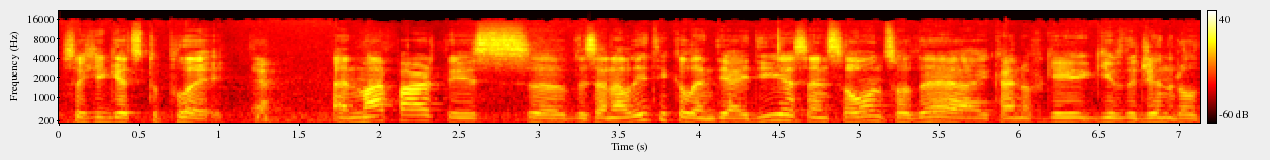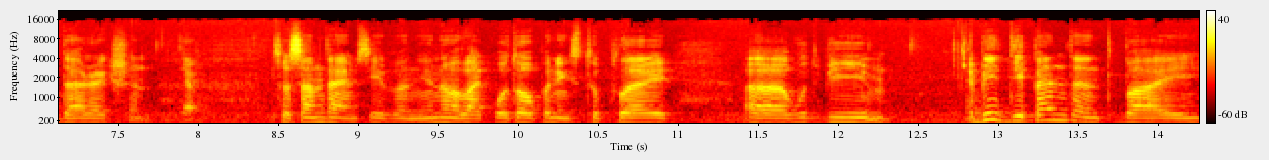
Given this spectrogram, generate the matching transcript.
so he gets to play. Yeah. And my part is uh, this analytical and the ideas and so on. So there, I kind of gave, give the general direction. Yeah. So sometimes even you know like what openings to play uh, would be a bit dependent by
